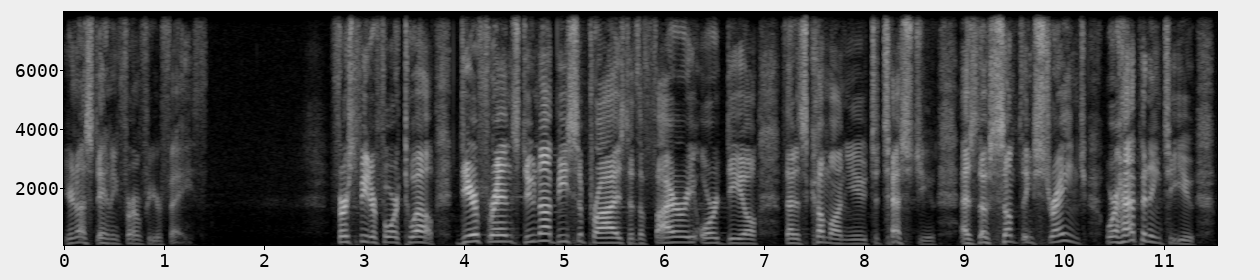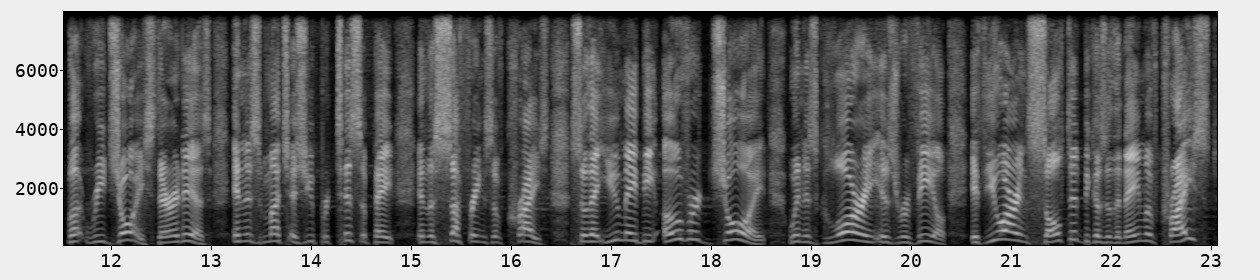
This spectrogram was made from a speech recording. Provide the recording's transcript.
you're not standing firm for your faith. 1 Peter 4:12 Dear friends do not be surprised at the fiery ordeal that has come on you to test you as though something strange were happening to you but rejoice there it is inasmuch as you participate in the sufferings of Christ so that you may be overjoyed when his glory is revealed if you are insulted because of the name of Christ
